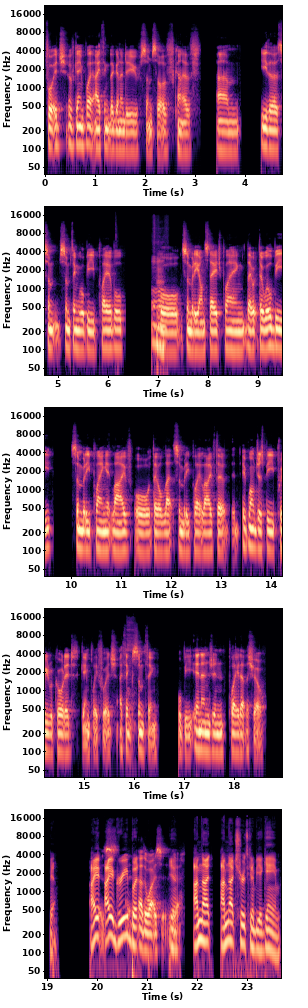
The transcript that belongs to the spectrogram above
footage of gameplay. I think they're going to do some sort of kind of um, either some something will be playable Mhm. or somebody on stage playing. There there will be somebody playing it live, or they'll let somebody play it live. There, it won't just be pre-recorded gameplay footage. I think something will be in engine played at the show. Yeah. I I agree, but otherwise, yeah. yeah. I'm not I'm not sure it's going to be a game.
